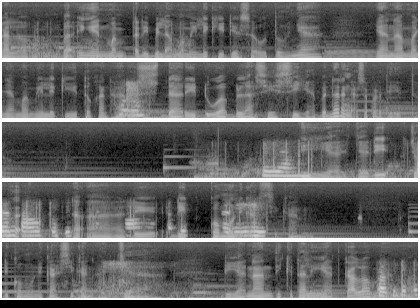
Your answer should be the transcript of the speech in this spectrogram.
kalau mbak ingin mem- tadi bilang memiliki dia seutuhnya yang namanya memiliki itu kan harus dari dua belah sisi ya. Benar nggak seperti itu? Iya. Iya jadi coba Nah, eh, di dikomunikasikan. Dikomunikasikan aja. Dia nanti kita lihat. Kalau memang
